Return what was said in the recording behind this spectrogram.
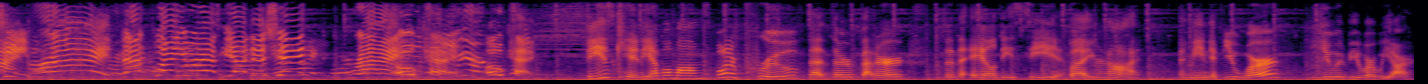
team. Right. That's why you were at the audition? Right. Okay. Okay. These candy apple moms want to prove that they're better than the ALDC, but you're not. I mean, if you were, you would be where we are.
